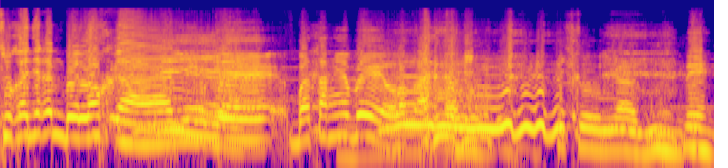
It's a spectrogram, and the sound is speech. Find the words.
Sukanya kan belok kan. Iya, batangnya belok anjing. tikungan Nih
